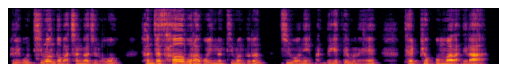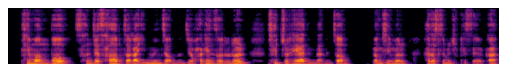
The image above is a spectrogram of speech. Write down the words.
그리고 팀원도 마찬가지로 현재 사업을 하고 있는 팀원들은 지원이 안 되기 때문에 대표뿐만 아니라 팀원도 현재 사업자가 있는지 없는지 확인 서류를 제출해야 된다는 점 명심을 하셨으면 좋겠어요. 그러니까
